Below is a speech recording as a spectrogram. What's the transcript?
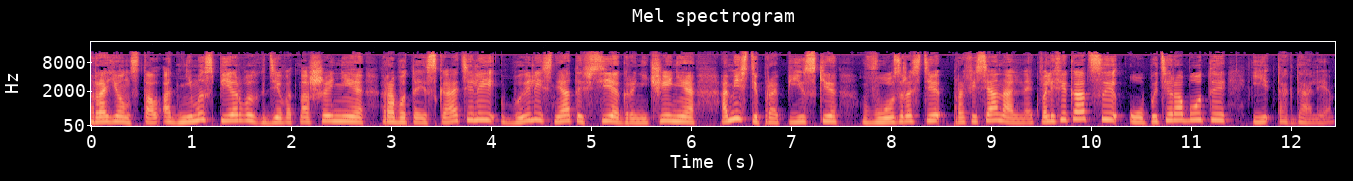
Район стал одним из первых, где в отношении работоискателей были сняты все ограничения о месте прописки, возрасте, профессиональной квалификации, опыте работы и так далее.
